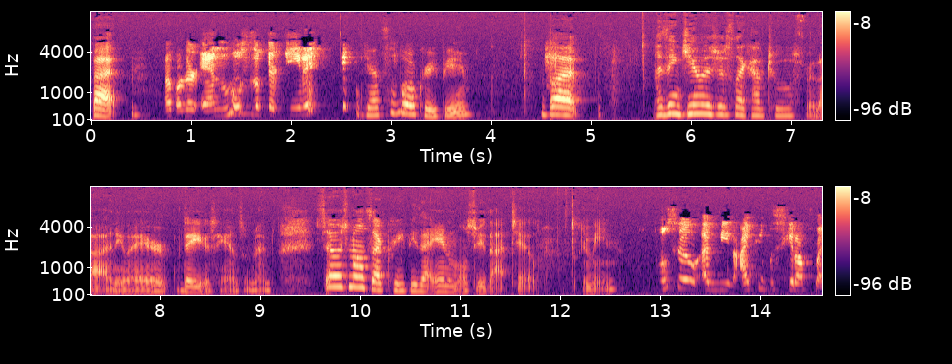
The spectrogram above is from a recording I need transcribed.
but Of other animals that they're eating. yeah, it's a little creepy. But I think humans just like have tools for that anyway, or they use hands sometimes. So it's not that creepy that animals do that too. I mean, Also, I mean, I peel the skin off my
